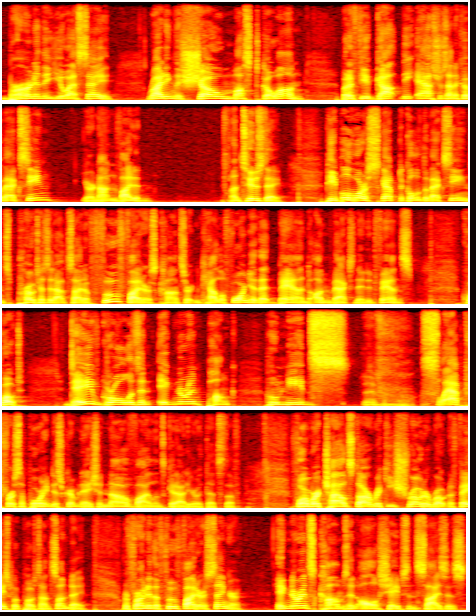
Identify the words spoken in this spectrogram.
Burn in the USA, writing the show must go on. But if you got the AstraZeneca vaccine, you're not invited. On Tuesday, people who are skeptical of the vaccines protested outside a Foo Fighters concert in California that banned unvaccinated fans. Quote, Dave Grohl is an ignorant punk who needs slapped for supporting discrimination. No violence. Get out of here with that stuff. Former child star Ricky Schroder wrote in a Facebook post on Sunday, referring to the Foo Fighters singer. Ignorance comes in all shapes and sizes.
